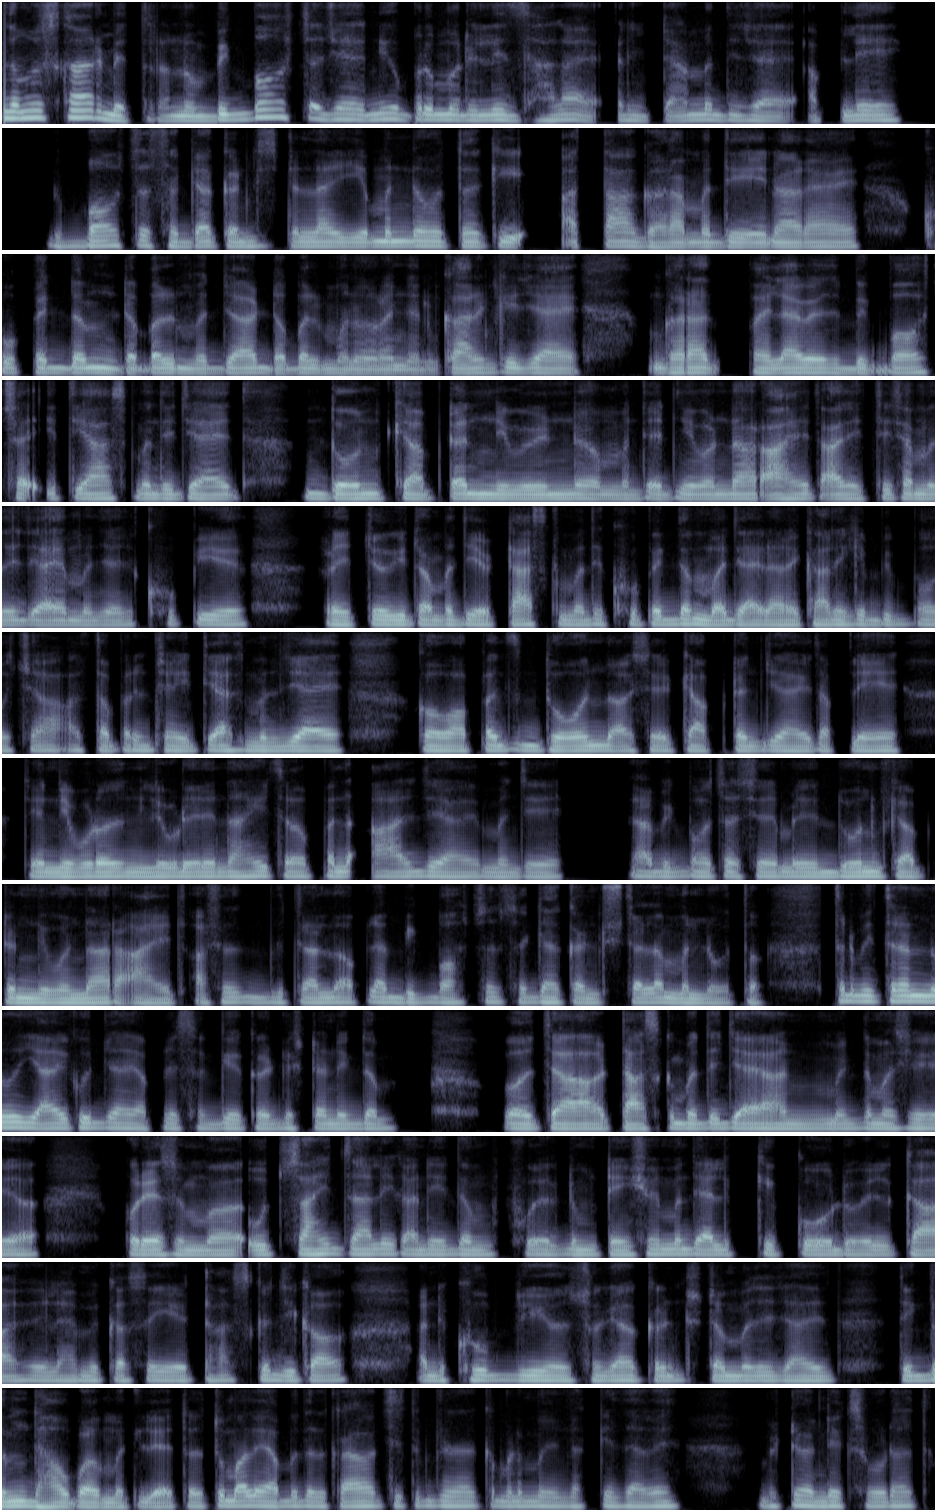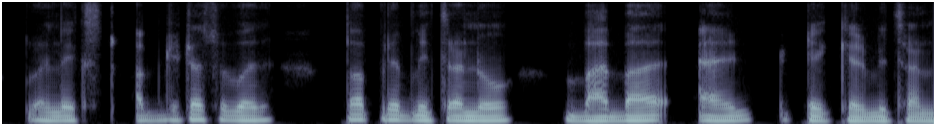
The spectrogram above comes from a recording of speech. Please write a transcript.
नमस्कार मित्रांनो, बिग बॉसचा जे न्यू प्रोमो रिलीज झाला आहे आणि त्यामध्ये जे आहे आपले बिग बॉसच्या सगळ्या कंटेस्टंटला हे म्हणणं होतं, की आता घरामध्ये येणार आहे खूप एकदम डबल मजा डबल मनोरंजन. कारण की जे आहे घरात पहिल्या वेळेस बिग बॉसच्या इतिहासमध्ये जे आहेत दोन कॅप्टन निवडणं म्हणजे निवडणार आहेत आणि त्याच्यामध्ये जे आहे म्हणजे खूप प्रतियोगितामध्ये टास्कमध्ये खूप एकदम मजा येणार आहे. कारण की बिग बॉसच्या आतापर्यंतच्या इतिहासमध्ये जे आहे केव्हा पण दोन असे कॅप्टन जे आहेत आपले ते निवडून निवडलेले नाहीच पण आज जे आहे म्हणजे या बिग बॉसच्या सीझनमध्ये 2 कॅप्टन निवडणार आहेत. असं मित्रांनो आपल्या बिग बॉसच्या सगळ्या कंटेस्टंटला म्हणणं होतं. तर मित्रांनो या ऐकून जे आहे आपले सगळे कंटेस्टंट एकदम त्या टास्कमध्ये जे आहे आणि एकदम असे पुरेसं म उत्साहित झाले आणि एकदम फुल एकदम टेन्शनमध्ये आले, की कोण होईल, काय होईल, आम्ही कसं हे टास्क जिकाव आणि खूप सगळ्या कंटेस्टंटमध्ये जे आहेत ते एकदम धावपळ म्हटले तर तुम्हाला याबद्दल काय वाटते तुमच्या कमेंटमध्ये नक्की जावे भेटूया नेक्स्ट ओढत नेक्स्ट अपडेटासोबत. तोपर्यंत मित्रांनो bye bye and take care मित्रांनो.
